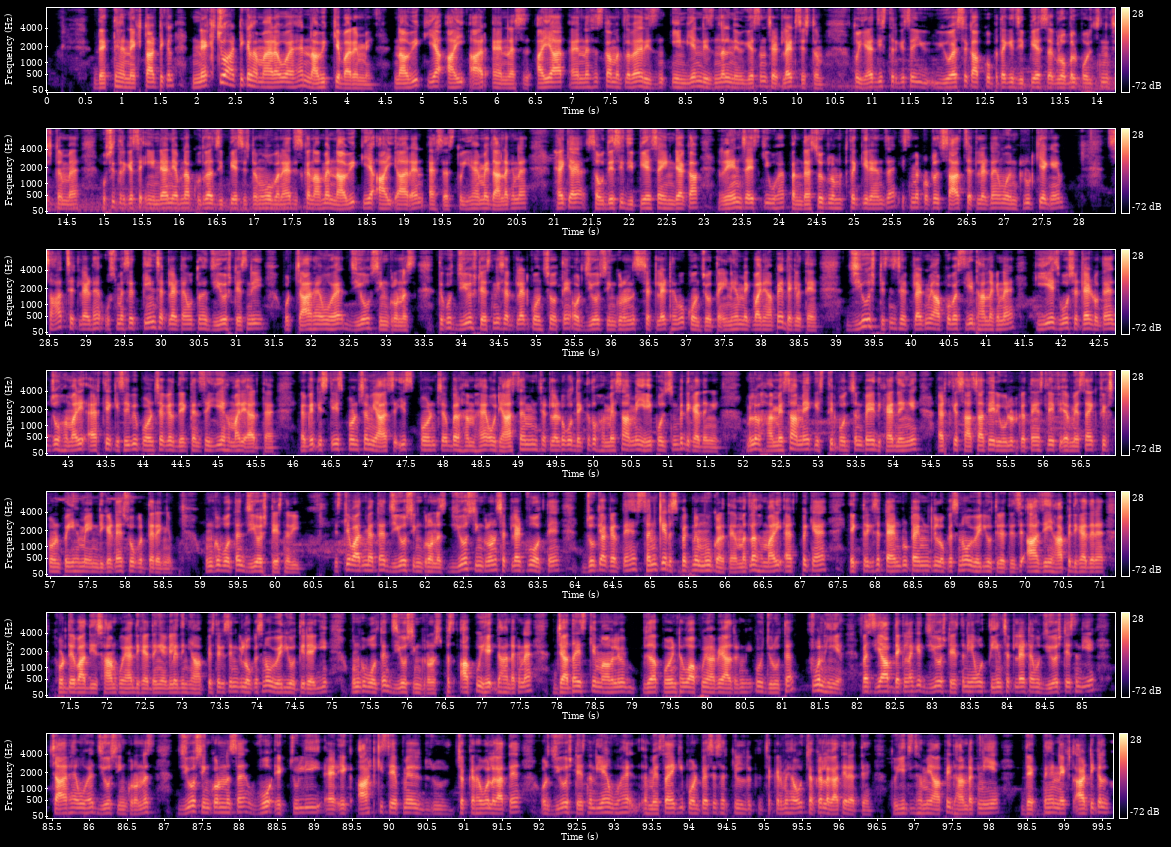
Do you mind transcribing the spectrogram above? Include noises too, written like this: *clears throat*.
देखते हैं नेक्स्ट आर्टिकल नेक्स्ट जो आर्टिकल हमारा हुआ है नाविक के बारे में। नाविक या I R N S I R N S S का मतलब है Indian regional navigation satellite system तो यह जिस तरीके से यूएसए का आपको पता है कि जीपीएस है ग्लोबल पोजिशनिंग सिस्टम है उसी तरीके से इंडिया ने अपना खुद का जीपीएस सिस्टम वो बनाया जिसका नाम है नाविक या I R N S S तो यह हमें ध्यान रखना है, है क्या स्वदेशी जीपीएस है इंडिया का? रेंज है इसकी वो है पंद्रह किलोमीटर तक की रेंज है। इसमें टोटल सात सेटेलाइट हैं वो इंक्लूड किए गए सात सेटेलाइट हैं, उसमें से तीन सेटेलाइट हैं, वो तो है जियो स्टेशनरी और चार हैं, वो है जियो सिंक्रोनस। देखो, जियो स्टेशनरी सेटेलाइट कौन से होते हैं और जियो सिंक्रोनस सेटेलाइट हैं वो कौन से होते हैं? इन्हें हम एक बार यहाँ पे देख लेते हैं। जियो स्टेशनरी सेटेलाइट में आपको बस ये ध्यान रखना है कि ये वो सेटेलाइट होते हैं जो हमारी अर्थ के किसी भी पॉइंट से अगर देखते हैं, जैसे ये हमारी अर्थ है। अगर इसके इस पॉइंट से हम यहाँ से, इस पॉइंट से अगर हम हैं और यहाँ से हम इन सेटेलाइटों को देखते हैं तो हमेशा हमें यही पोजिशन पर दिखाई देंगे। मतलब हमेशा हमें एक स्थिर पोजिशन पर दिखाई देंगे। अर्थ के साथ साथ ये रिवोल्यूट करते हैं, इसलिए हमेशा एक फिक्स पॉइंट पर ही हमें इंडिकेटर शो करते रहेंगे। उनको बोलते हैं जियो स्टेशनरी। इसके बाद में आता है geosynchronous geosynchronous satellite वो होते हैं जो क्या करते हैं, सन के रिस्पेक्ट में मूव करते हैं। मतलब हमारी अर्थ पे क्या है, एक तरीके से टाइम टू टाइम इनकी लोकेशन वो वेरी होती रहती है। जैसे आज ये यहाँ पे दिखाई दे रहे हैं, थोड़ी देर बाद ये शाम को यहाँ दिखाई देंगे, अगले दिन यहाँ पे इस तरीके से इनकी लोकेशन वो वेरी होती रहेगी। उनको बोलते हैं जियो सिंक्रोनस बस आपको यही ध्यान रखना है, ज़्यादा इसके मामले में ज़्यादा पॉइंट है, वो आपको यहाँ पे याद रखने की कोई ज़रूरत है, वो नहीं है। बस ये आप देख लें कि जियो स्टेशनरी है वो तीन सेटेलाइट है, वो जियो स्टेशनरी है चार है, वो है जियो सिंक्रोनस जियो सिंक्रोनस है, वो एक्चुअली एक आठ की शेप में चक्कर है, वो लगाते हैं और जियो स्टेशनरी है, वो है, हमेशा ही पॉइंट पे ऐसे सर्किल चक्कर में है, वो चक्कर लगाते रहते हैं। तो ये चीज़ हमें यहाँ पे ध्यान रखनी है, देखते हैं नेक्स्ट आर्टिकल।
